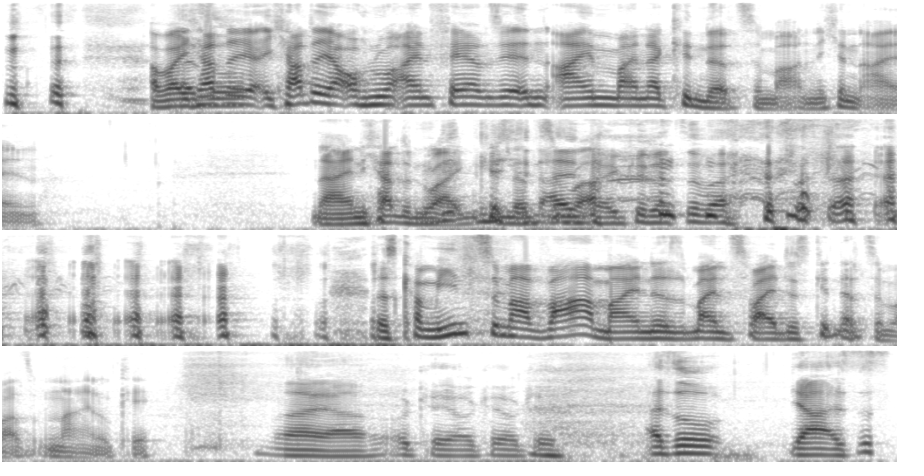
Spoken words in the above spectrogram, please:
Aber ich, also, hatte ja, ich hatte ja auch nur einen Fernseher in einem meiner Kinderzimmer, nicht in allen. Nein, ich hatte nur ein Kinderzimmer. In Kinderzimmer. das Kaminzimmer war meine, mein zweites Kinderzimmer. Also, nein, okay. Naja, okay, okay, okay. Also, ja, es ist,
